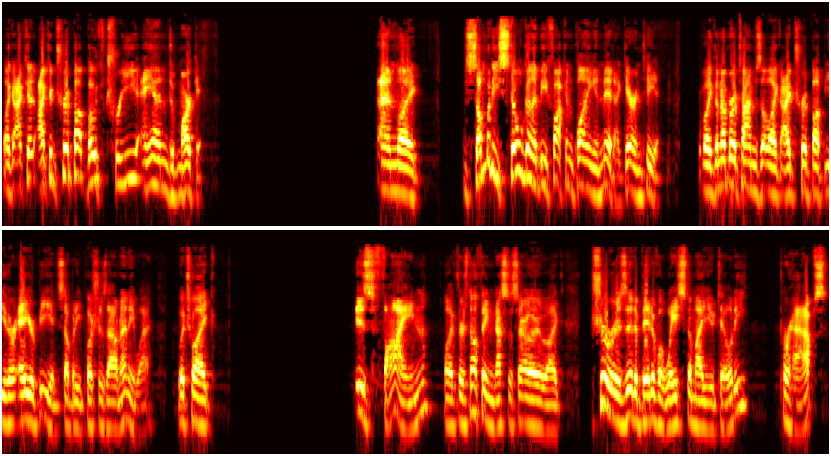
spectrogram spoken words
Like I could I could trip up both tree and market. And like somebody's still gonna be fucking playing in mid, I guarantee it. Like the number of times that like I trip up either A or B and somebody pushes out anyway. Which like is fine. Like there's nothing necessarily like sure is it a bit of a waste of my utility? Perhaps.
